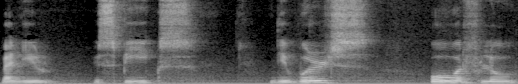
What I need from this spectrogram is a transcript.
When he speaks, the words overflow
